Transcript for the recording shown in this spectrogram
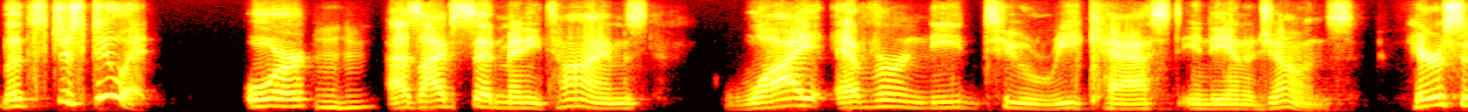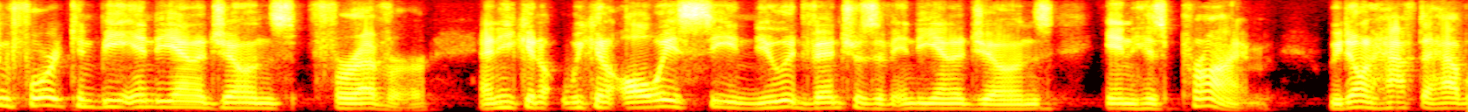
Let's just do it. Or, mm-hmm. as I've said many times, why ever need to recast Indiana Jones? Harrison Ford can be Indiana Jones forever, and he can we can always see new adventures of Indiana Jones in his prime. We don't have to have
